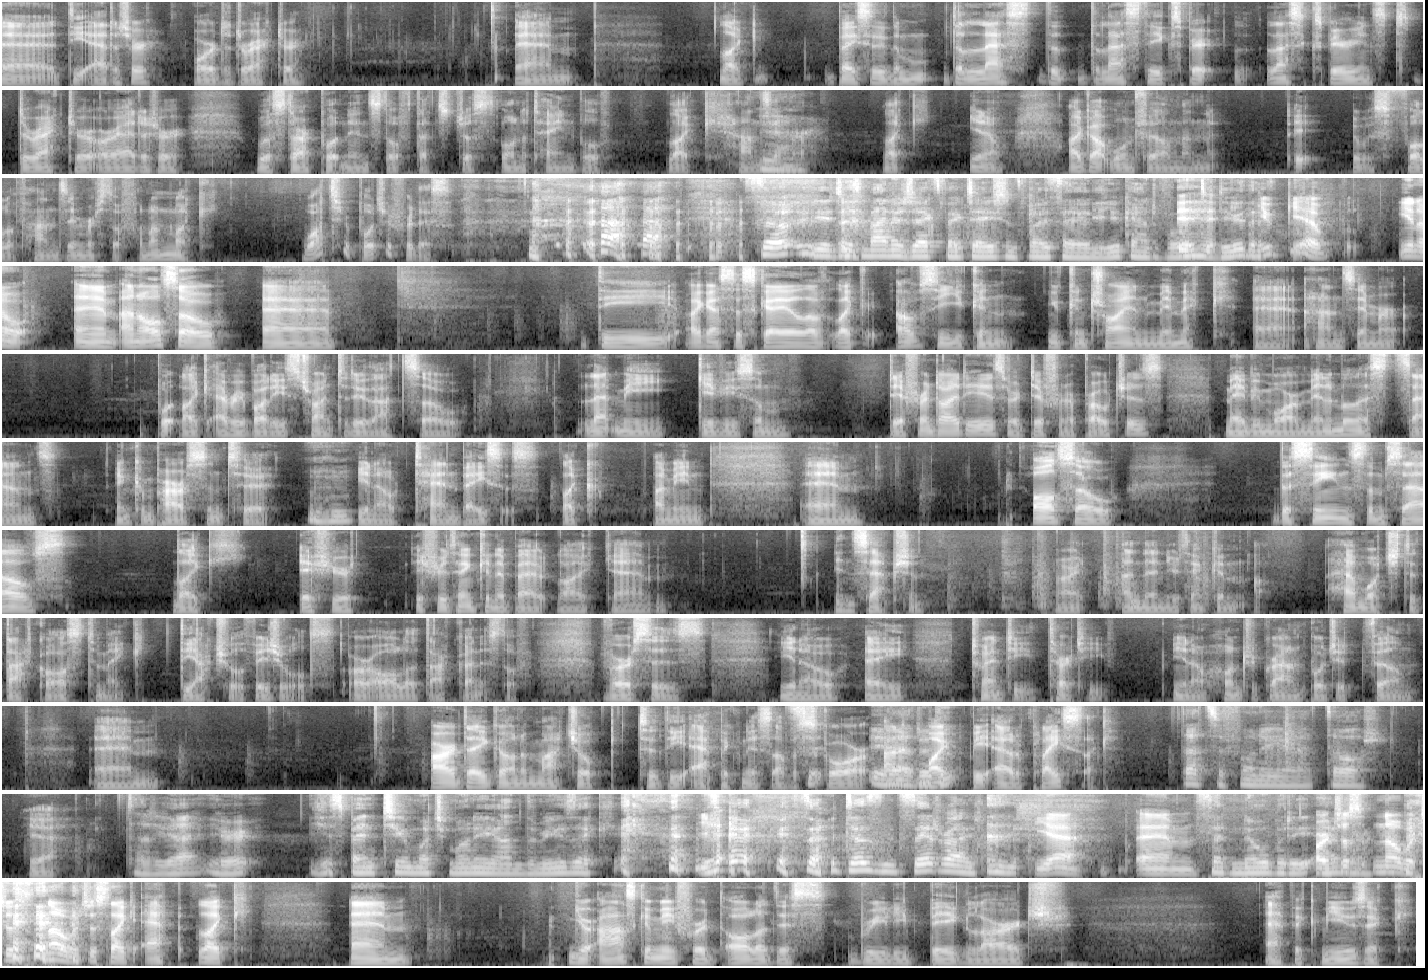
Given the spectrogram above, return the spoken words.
uh, the editor or the director, um, like basically the the less the, the less the exper- less experienced director or editor will start putting in stuff that's just unattainable like Hans Yeah. Zimmer. Like you know I got one film and it, it, it was full of Hans Zimmer stuff and I'm like what's your budget for this So you just manage expectations by saying you can't afford to do this. You, yeah, you know, um, and also uh, the I guess the scale of like obviously you can you can try and mimic uh, Hans Zimmer, but like everybody's trying to do that. So let me give you some different ideas or different approaches, maybe more minimalist sounds in comparison to hmm you know 10 basses like i mean um also the scenes themselves like if you're if you're thinking about like um inception right? And then you're thinking uh, how much did that cost to make the actual visuals or all of that kind of stuff versus you know a 20 30 you know 100 grand budget film? Um are they going to match up to the epicness of a So- score yeah, and it might be out of place like That's a funny uh, thought. yeah That yeah, you're you spent too much money on the music, yeah so it doesn't sit right. yeah um Said nobody. or ever. just no but just no but just like ep like um you're asking me for all of this really big large epic music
